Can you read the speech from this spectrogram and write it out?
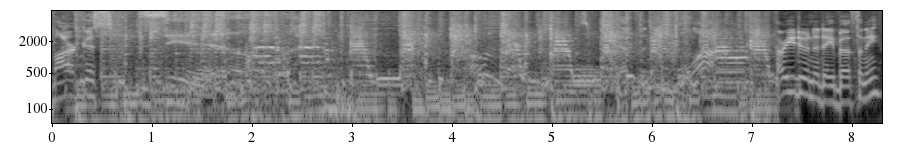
Marcus Zill. Bethany Glock. How are you doing today, Bethany?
